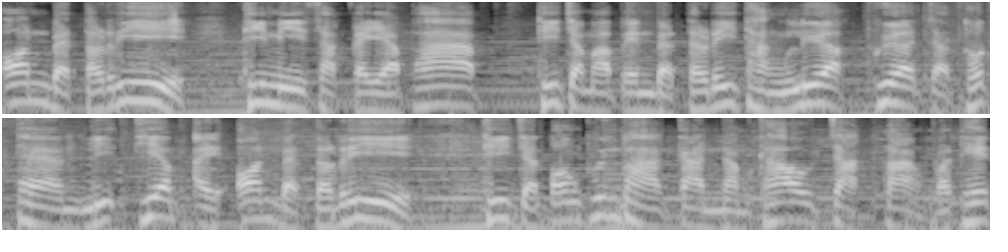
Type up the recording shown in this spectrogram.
ออนแบตเตอรี่ ที่มีศักยภาพ ที่จะมาเป็นแบตเตอรี่ทางเลือกเพื่อจะทดแทนลิเธียมไอออนแบตเตอรี่ ที่จะต้องพึ่งพาการนำเข้าจากต่างประเทศ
